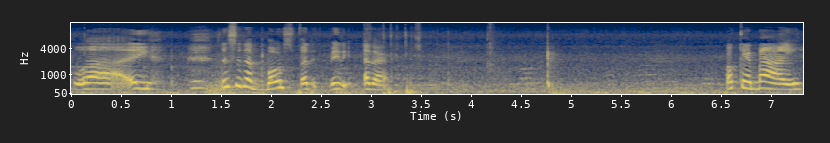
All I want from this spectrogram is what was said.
Why? This is the most fun video ever. Okay, bye.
